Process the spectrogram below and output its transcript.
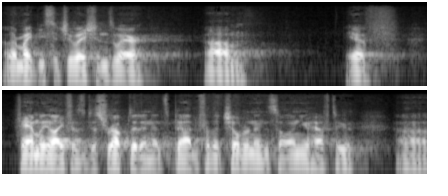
Now, there might be situations where um, if family life is disrupted and it's bad for the children and so on, you have to uh,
